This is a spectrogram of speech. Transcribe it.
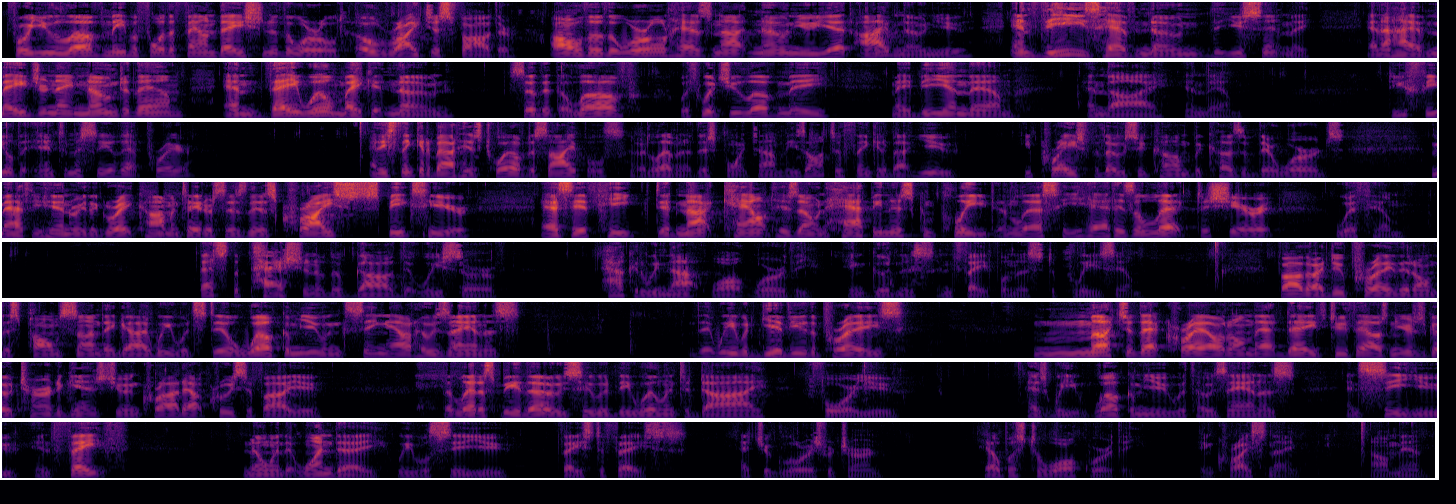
For you loved me before the foundation of the world, O righteous Father. Although the world has not known you, yet I've known you, and these have known that you sent me. And I have made your name known to them, and they will make it known, so that the love with which you love me may be in them and I in them. Do you feel the intimacy of that prayer? And he's thinking about his 12 disciples, or 11 at this point in time. He's also thinking about you. He prays for those who come because of their words. Matthew Henry, the great commentator, says this Christ speaks here as if he did not count his own happiness complete unless he had his elect to share it with him. That's the passion of the God that we serve. How could we not walk worthy in goodness and faithfulness to please Him? Father, I do pray that on this Palm Sunday, God, we would still welcome you and sing out hosannas, that we would give you the praise. Much of that crowd on that day 2,000 years ago turned against you and cried out, Crucify you. But let us be those who would be willing to die for you as we welcome you with hosannas and see you in faith knowing that one day we will see you face to face at your glorious return. Help us to walk worthy. In Christ's name, amen.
